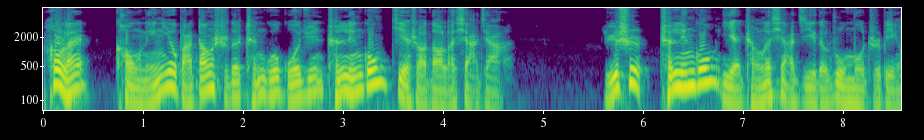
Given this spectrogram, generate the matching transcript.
后来，孔宁又把当时的陈国国君陈灵公介绍到了夏家。于是，陈灵公也成了夏姬的入幕之宾。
